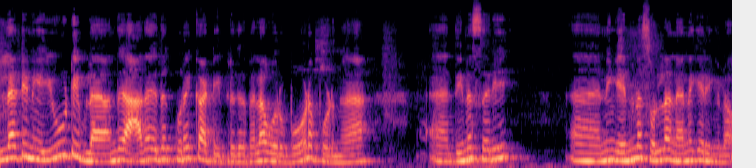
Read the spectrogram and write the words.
இல்லாட்டி நீங்கள் யூடியூப்பில் வந்து அதை இதை குறை காட்டிகிட்டு இருக்கிறதெல்லாம் ஒரு போர்டை போடுங்க. தினசரி நீங்கள் என்ன சொல்ல நினைக்கிறீங்களோ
